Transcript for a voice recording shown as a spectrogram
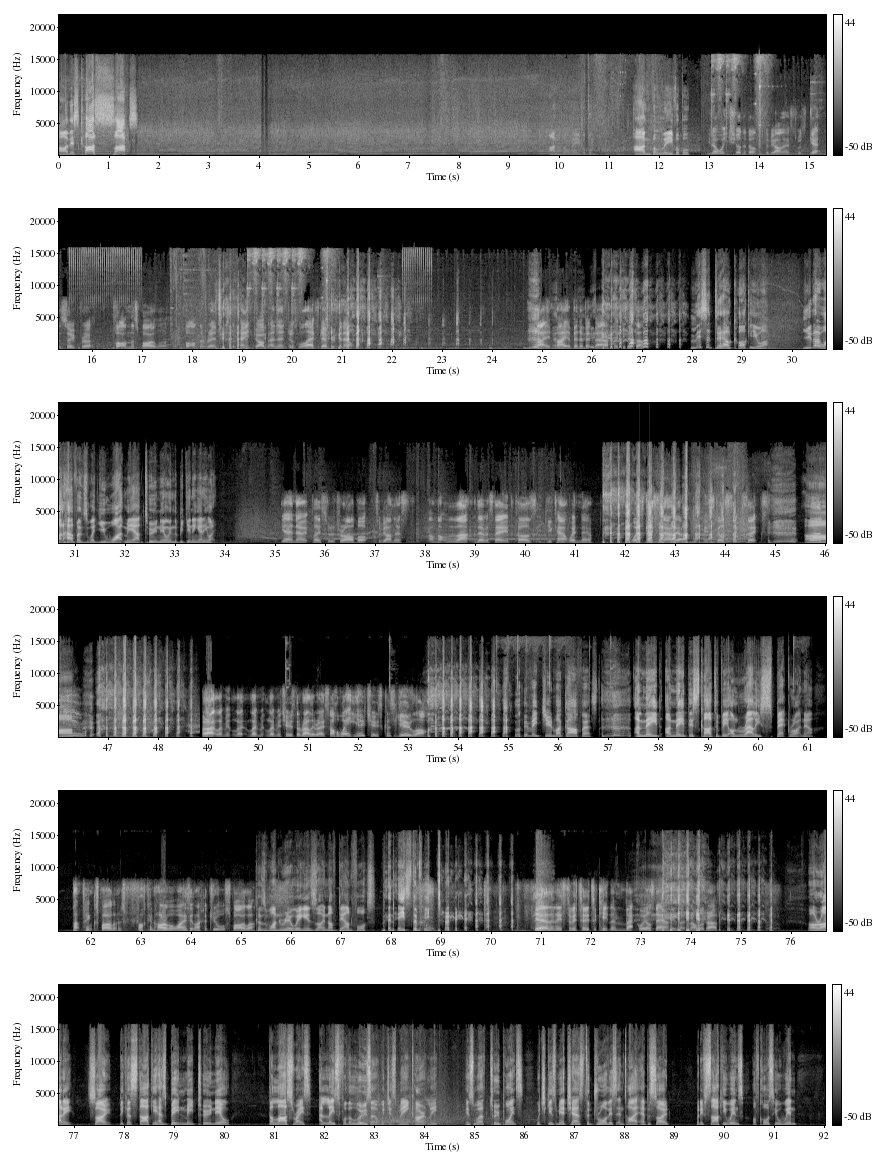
Oh, this car sucks. Unbelievable. Unbelievable. You know what you should have done, to be honest, was get the Supra, put on the spoiler, put on the rims, the paint job, and then just left everything else. like it might have been a bit better if you did that. Listen to how cocky you are. You know what happens when you wipe me out 2 0 in the beginning anyway. Yeah, now it plays for a draw, but to be honest, I'm not that devastated because you can't win now. Worst case scenario, it's still 6 6. Ah. Fuck you. All right, let me let, let me let me choose the rally race. Oh wait, you choose because you lost. Let me tune my car first. I need I need this car to be on rally spec right now. that pink spoiler is fucking horrible. Why is it like a dual spoiler? Because one rear wing is not enough downforce. There needs to be two. Yeah, there needs to be two to keep them back wheels down, even though it's an all-wheel drive. Alrighty. So, because Starkey has beaten me 2 0, the last race, at least for the loser, which is me currently, is worth 2 points, which gives me a chance to draw this entire episode. But if Starkey wins, of course he'll win.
